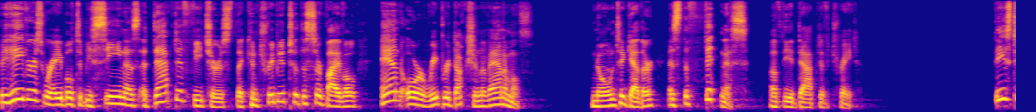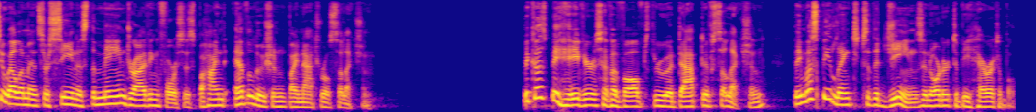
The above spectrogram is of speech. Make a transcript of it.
behaviors were able to be seen as adaptive features that contribute to the survival and or reproduction of animals, known together as the fitness of the adaptive trait. These two elements are seen as the main driving forces behind evolution by natural selection. Because behaviors have evolved through adaptive selection, they must be linked to the genes in order to be heritable,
